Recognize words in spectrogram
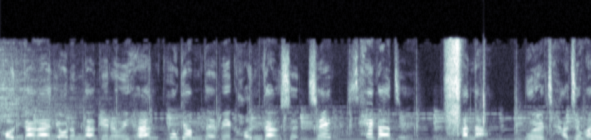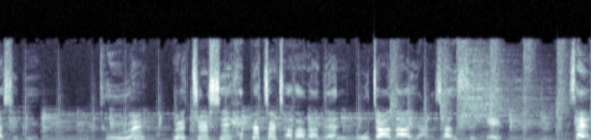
건강한 여름 나기를 위한 폭염 대비 건강 수칙 세 가지. 하나, 물 자주 마시기. 둘, 외출 시 햇볕을 차단하는 모자나 양산 쓰기. 셋,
